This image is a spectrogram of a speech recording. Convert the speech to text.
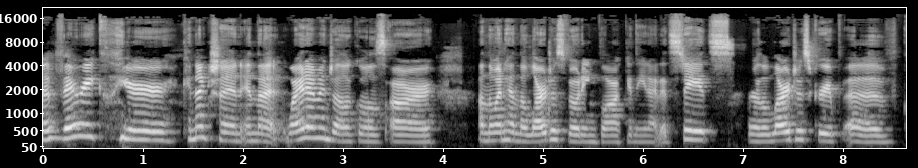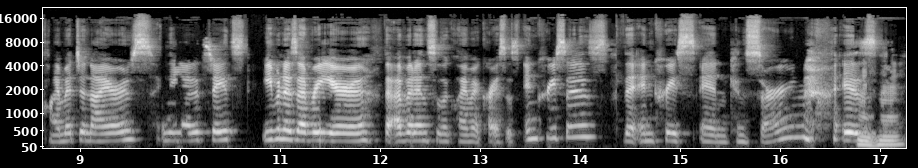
a very clear connection in that white evangelicals are, on the one hand, the largest voting bloc in the United States. They're the largest group of climate deniers in the United States. Even as every year the evidence of the climate crisis increases, the increase in concern is. Mm-hmm.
